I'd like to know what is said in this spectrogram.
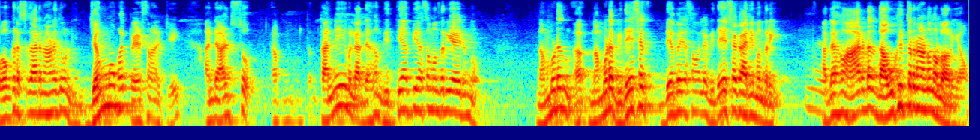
കോൺഗ്രസ്സുകാരനാണിതുകൊണ്ട് gem of a personality and also തന്നെയുമല്ല അദ്ദേഹം വിദ്യാഭ്യാസ മന്ത്രിയായിരുന്നു. നമ്മുടെ നമ്മുടെ വിദേശ വിദ്യാഭ്യാസമല്ല വിദേശകാര്യമന്ത്രി. അദ്ദേഹം ആരുടെ ദൗഹിത്രനാണെന്നുള്ളത് അറിയാമോ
